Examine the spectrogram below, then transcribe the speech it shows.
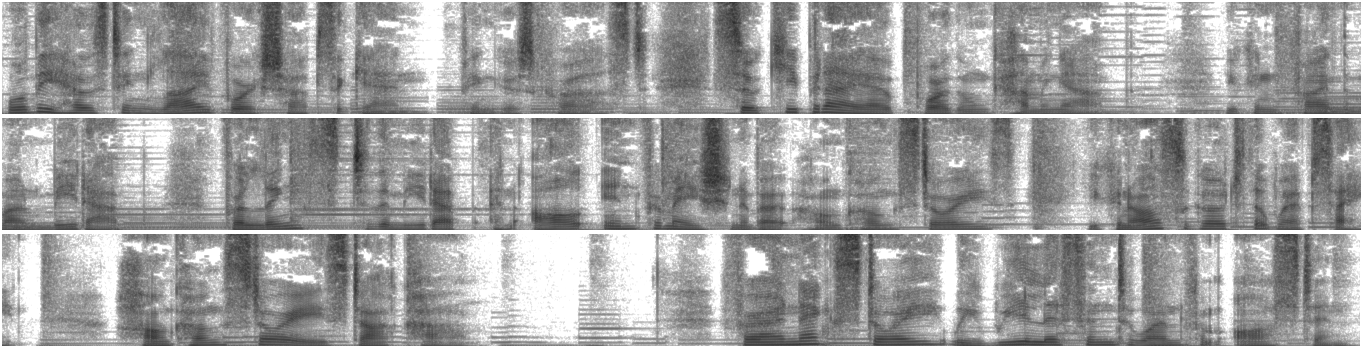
we'll be hosting live workshops again, fingers crossed, so keep an eye out for them coming up. You can find them on Meetup. For links to the Meetup and all information about Hong Kong stories, you can also go to the website hongkongstories.com. For our next story, we re listen to one from Austin,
